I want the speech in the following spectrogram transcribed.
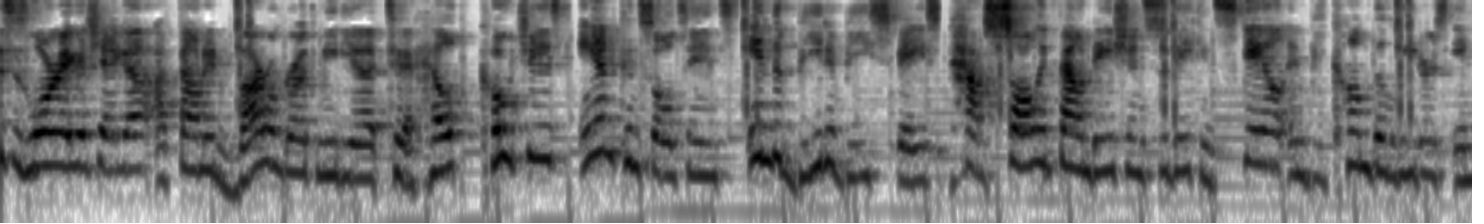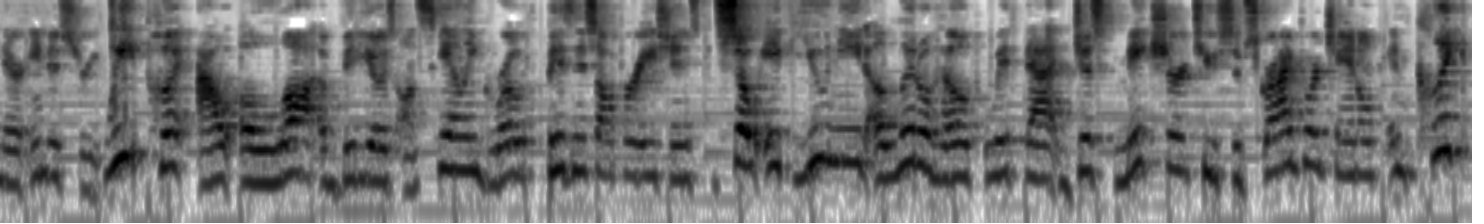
This is Laura Egocheaga. I founded Viral Growth Media to help coaches and consultants in the B2B space have solid foundations so they can scale and become the leaders in their industry. We put out a lot of videos on scaling growth, business operations. So if you need a little help with that, just make sure to subscribe to our channel and click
